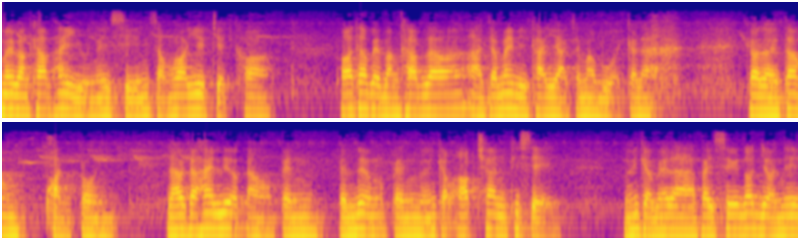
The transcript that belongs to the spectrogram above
ไม่บังคับให้อยู่ในศีลสองยิบเจ็ดข้อ เพราะถ้าไปบังคับแล้วอาจจะไม่มีใครอยากจะมาบวชก็ได้ ก็เลยต้องผ่อนปลนแล้วก็ให้เลือกเอาเป็นเป็นเรื่องเป็นเหมือนกับออปชั่นพิเศษ เหมือนกับเวลาไปซื้อรถยนต์นี่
